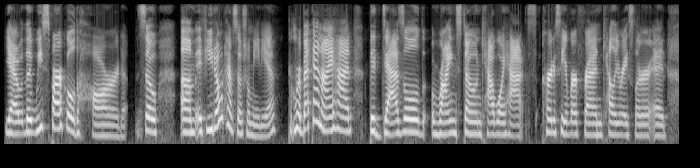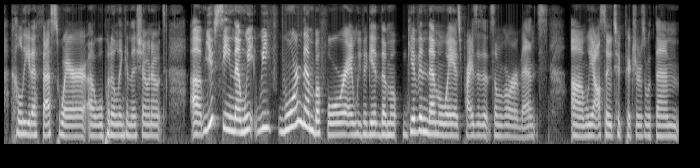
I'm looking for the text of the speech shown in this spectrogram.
Yeah, we sparkled hard. So, um, if you don't have social media, Rebecca and I had bedazzled rhinestone cowboy hats, courtesy of our friend Kelly Raceler and Kalita Festwear. Uh, we'll put a link in the show notes. Um, you've seen them. We we've worn them before, and we've given them given them away as prizes at some of our events. Um, we also took pictures with them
